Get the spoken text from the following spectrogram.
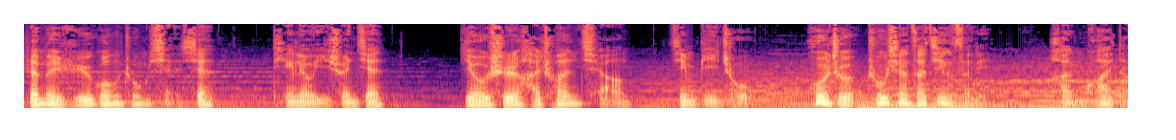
人们余光中显现，停留一瞬间，有时还穿墙进壁橱，或者出现在镜子里，很快的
